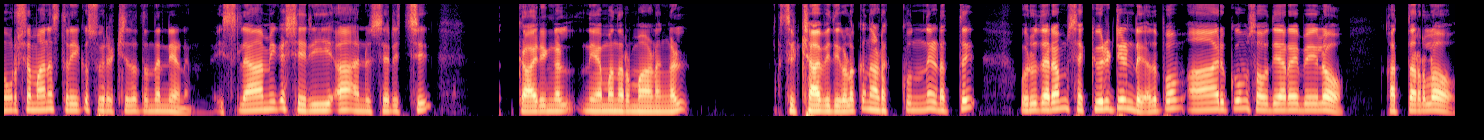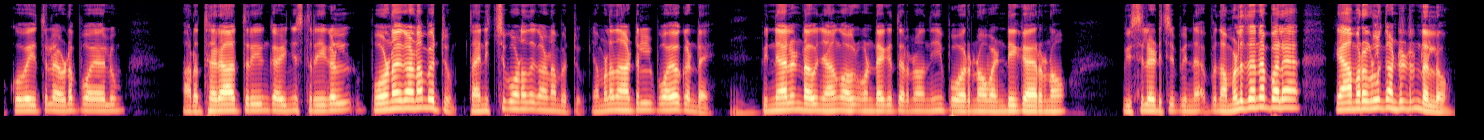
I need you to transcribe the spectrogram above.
നൂറ് ശതമാനം സ്ത്രീക്ക് സുരക്ഷിതത്വം തന്നെയാണ്. ഇസ്ലാമിക ശരീഅ അനുസരിച്ച് കാര്യങ്ങൾ നിയമനിർമ്മാണങ്ങൾ ശിക്ഷാവിധികളൊക്കെ നടക്കുന്നിടത്ത് ഒരു തരം സെക്യൂരിറ്റി ഉണ്ട്. അതിപ്പം ആർക്കും സൗദി അറേബ്യയിലോ ഖത്തറിലോ കുവൈത്തിലോ എവിടെ പോയാലും അർദ്ധരാത്രിയും കഴിഞ്ഞ് സ്ത്രീകൾ പോണത് കാണാൻ പറ്റും. തനിച്ച് പോണത് കാണാൻ പറ്റും. നമ്മളെ നാട്ടിൽ പോയോക്കണ്ടേ. പിന്നാലെ ഉണ്ടാവും ഞാൻ കൊണ്ടാക്കി തരണോ നീ പോരണോ വണ്ടി കയറണോ വിസിലടിച്ച് പിന്നെ ഇപ്പം നമ്മൾ തന്നെ പല ക്യാമറകളും കണ്ടിട്ടുണ്ടല്ലോ.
